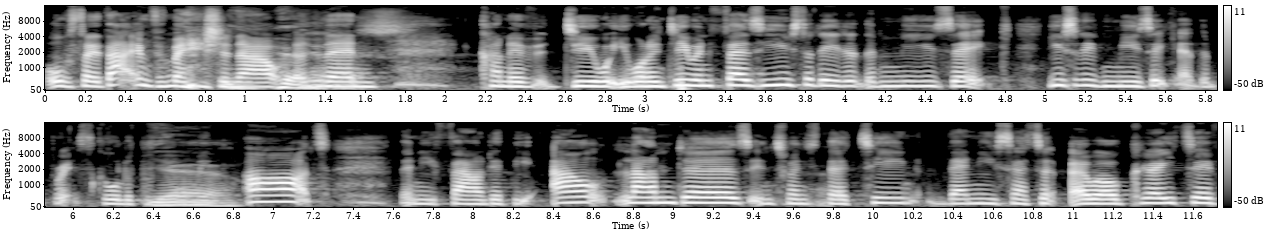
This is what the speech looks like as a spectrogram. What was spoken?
also that information out and then kind of do what you want to do. And Fez, you studied at the music, you studied music at the Brit School of Performing Yeah. Art. Then you founded the Outlanders in 2013. Then you set up OL Creative.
